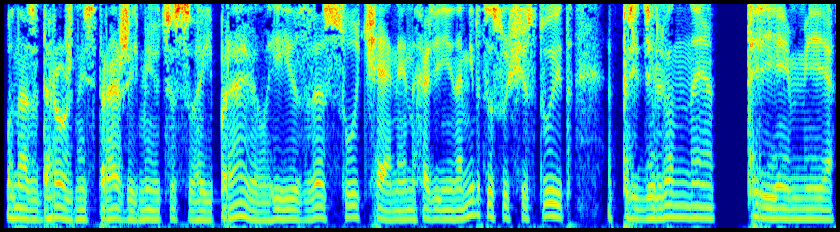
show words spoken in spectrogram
у нас в дорожной страже имеются свои правила, и из-за случайное нахождение на мирце существует определенная премия.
